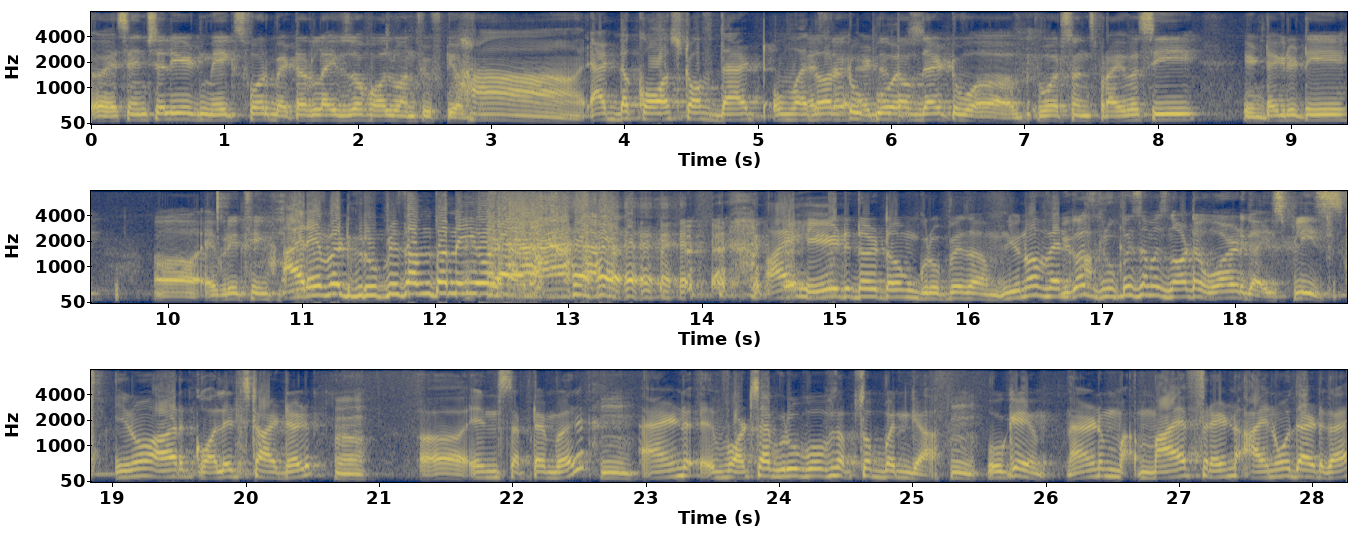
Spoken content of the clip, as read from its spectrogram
uh, essentially it makes for better lives of all 150 of. हाँ, at the cost of that one As or the- two the of that uh, person's privacy, integrity everything अरे बट ग्रुपिज्म तो नहीं हो रहा I hate the term groupism you know because groupism is not a word guys please you know our college started Huh. uh, in September and WhatsApp group वो सब सब बन गया okay and m- my friend I know that guy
